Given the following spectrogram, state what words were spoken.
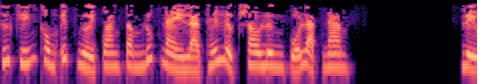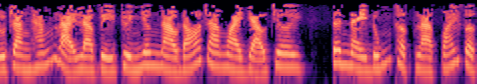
thứ khiến không ít người quan tâm lúc này là thế lực sau lưng của Lạc Nam. Liệu rằng hắn lại là vị truyền nhân nào đó ra ngoài dạo chơi, tên này đúng thật là quái vật.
